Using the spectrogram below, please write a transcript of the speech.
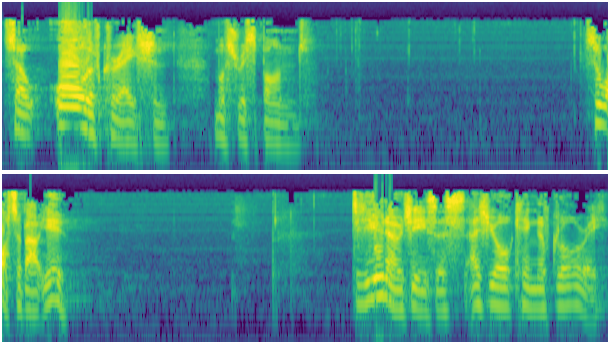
So all of creation must respond. So what about you? Do you know Jesus as your King of glory?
